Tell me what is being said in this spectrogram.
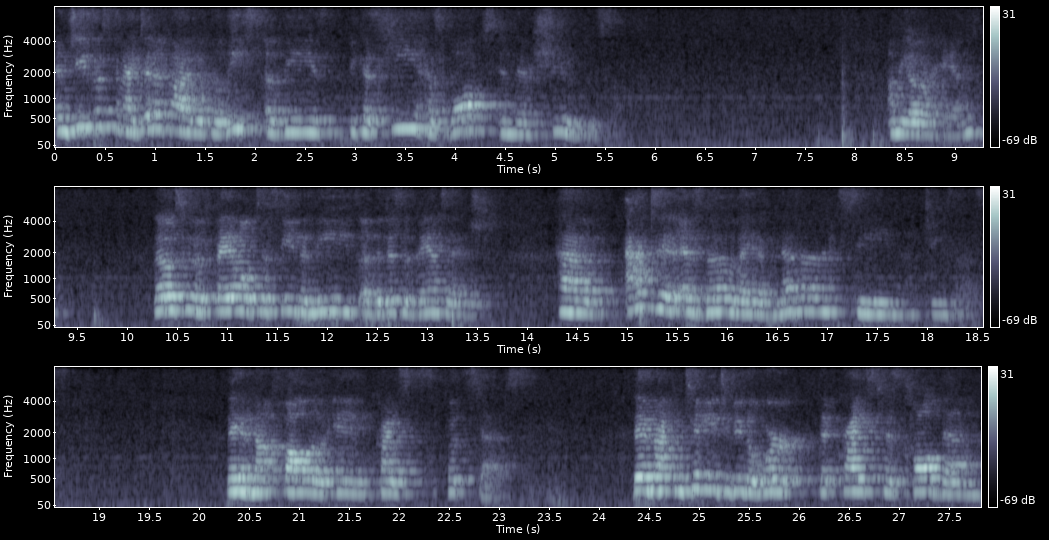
And Jesus can identify with the least of these because he has walked in their shoes. On the other hand, those who have failed to see the needs of the disadvantaged have acted as though they have never seen Jesus. They have not followed in Christ's footsteps. They have not continued to do the work that Christ has called them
